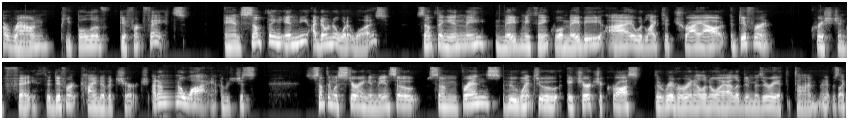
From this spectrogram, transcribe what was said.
around people of different faiths. And something in me, I don't know what it was, something in me made me think, well, maybe I would like to try out a different Christian faith, a different kind of a church. I don't know why. I was just something was stirring in me. And so some friends who went to a church across the river in Illinois, I lived in Missouri at the time, and it was like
